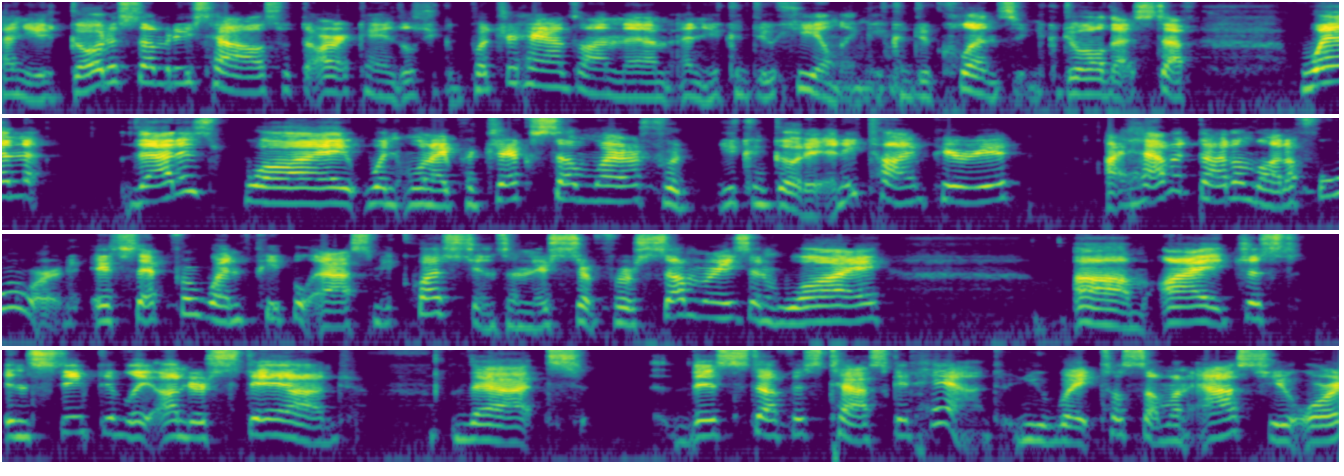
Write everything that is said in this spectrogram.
and you go to somebody's house with the archangels, you can put your hands on them and you can do healing, you can do cleansing, you can do all that stuff. When that is why when when I project somewhere for you can go to any time period. I haven't done a lot of forward except for when people ask me questions and there's for some reason why um, I just instinctively understand that this stuff is task at hand. You wait till someone asks you, or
